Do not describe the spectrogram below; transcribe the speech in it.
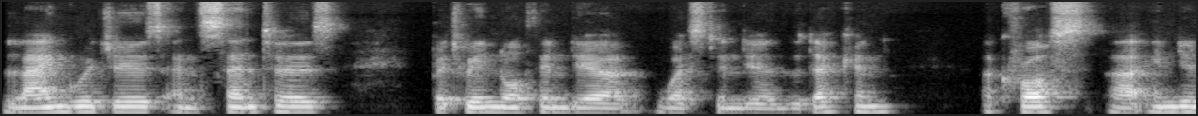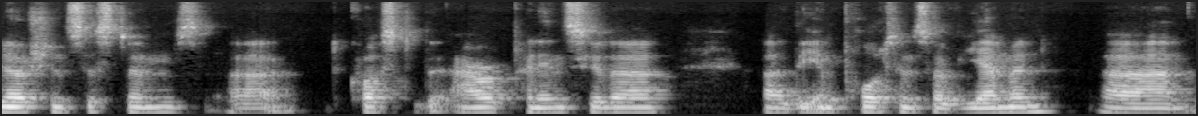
languages and centers between North India, West India, and the Deccan, across uh, Indian Ocean systems, uh, across the Arab Peninsula, uh, the importance of Yemen, um,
